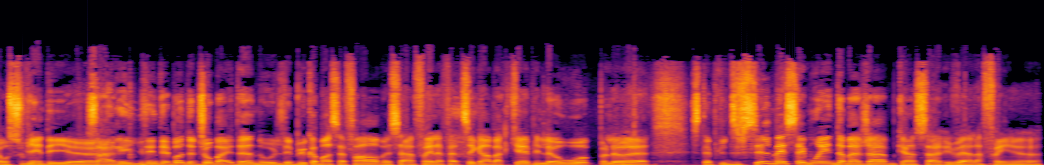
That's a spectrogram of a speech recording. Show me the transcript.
On se souvient des, euh, des débats de Joe Biden où le début commençait fort, mais c'est à la fin la fatigue embarquait, puis là, oups, là, euh, c'était plus difficile, mais c'est moins dommageable quand ça arrivait à la fin, euh,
